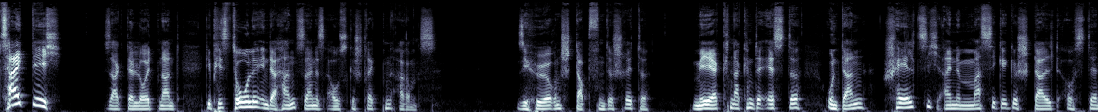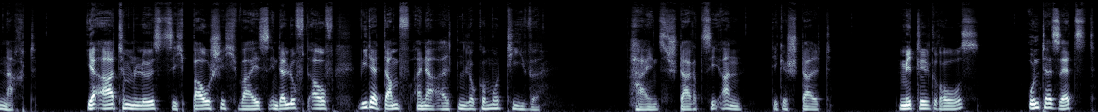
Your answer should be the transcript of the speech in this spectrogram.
Zeig dich! sagt der Leutnant, die Pistole in der Hand seines ausgestreckten Arms. Sie hören stapfende Schritte, mehr knackende Äste, und dann schält sich eine massige Gestalt aus der Nacht. Ihr Atem löst sich bauschig weiß in der Luft auf, wie der Dampf einer alten Lokomotive. Heinz starrt sie an, die Gestalt. Mittelgroß, untersetzt,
